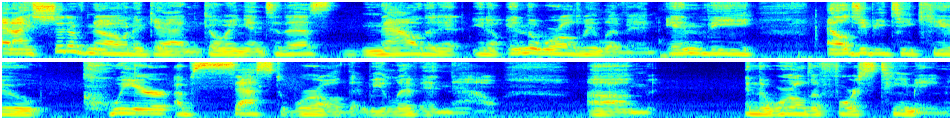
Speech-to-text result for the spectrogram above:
and I should have known again going into this now that it, you know, in the world we live in, in the LGBTQ queer obsessed world that we live in now, um, in the world of forced teaming,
